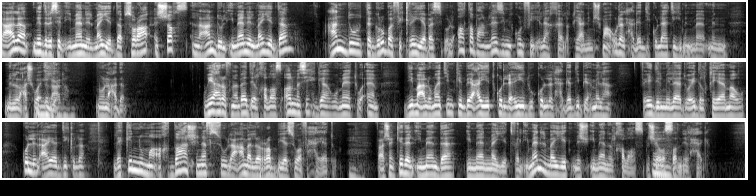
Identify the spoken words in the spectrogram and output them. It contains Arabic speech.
تعالى ندرس الإيمان الميت ده بسرعة. الشخص اللي عنده الإيمان الميت ده عنده تجربة فكرية بس بيقول آه طبعا لازم يكون في إله خالق. يعني مش معقولة الحاجات دي كلها تيجي من من من العشوائية من العدم. من العدم. ويعرف مبادئ الخلاص. آه المسيح جه ومات وقام. دي معلومات يمكن بيعيد كل عيد وكل الحاجات دي بيعملها في عيد الميلاد وعيد القيامة وكل الأعياد دي كلها. لكنه ما أخضعش نفسه لعمل الرب يسوع في حياته. فعشان كده الإيمان ده إيمان ميت. فالإيمان الميت مش إيمان الخلاص مش هيوصلني لحاجة.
